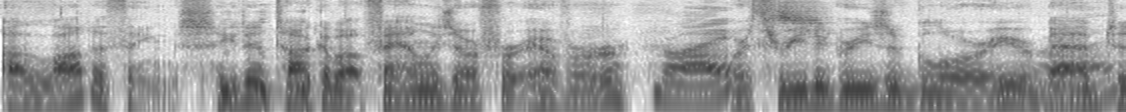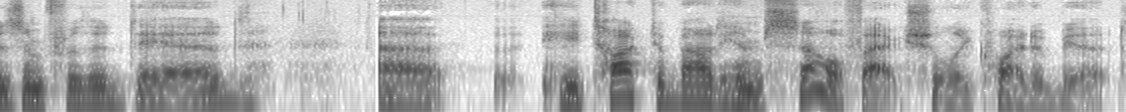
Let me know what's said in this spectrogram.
a lot of things. He didn't talk about families are forever, Right. or three degrees of glory, or Right. baptism for the dead. Uh, he talked about himself actually quite a bit.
